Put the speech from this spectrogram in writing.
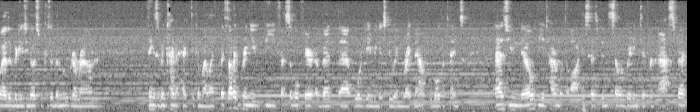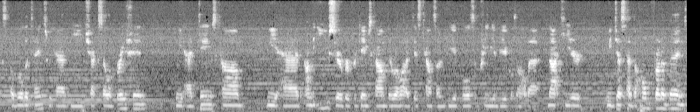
my other videos, you know it's because I've been moving around and things have been kind of hectic in my life. But I thought I'd bring you the Festival Fair event that Wargaming is doing right now for World of Tanks. As you know, the entire month of August has been celebrating different aspects of World of Tanks. We had the Czech celebration, we had Gamescom, we had on the EU server for Gamescom, there were a lot of discounts on vehicles and premium vehicles and all that. Not here. We just had the Homefront event,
